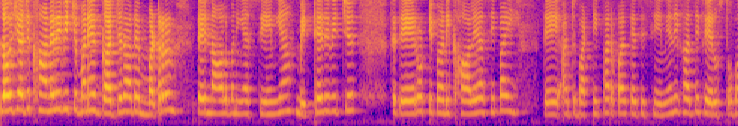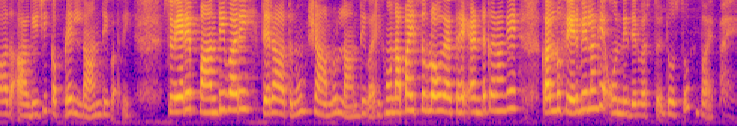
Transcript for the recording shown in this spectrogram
ਲਓ ਜੀ, ਅੱਜ ਖਾਣੇ ਦੇ ਵਿੱਚ ਬਣੇ ਗਾਜਰਾਂ ਤੇ ਮਟਰ ਤੇ ਨਾਲ ਬਣੀਆਂ ਸੇਵੀਆਂ, ਮਿੱਠੇ ਦੇ ਵਿੱਚ, ਫਿਰ ਤੇ ਰੋਟੀ ਪਾਣੀ ਖਾ ਲਿਆ ਸੀ ਭਾਈ। ਤੇ ਅੱਜ ਬਾਟੀ ਭਰ ਭਰ ਕੇ ਅਸੀਂ ਸੇਵੀਆਂ ਦੀ ਖਾਧੀ, ਫਿਰ ਉਸ ਤੋਂ ਬਾਅਦ ਆ ਗਈ ਜੀ ਕੱਪੜੇ ਲਾਉਣ ਦੀ ਵਾਰੀ। ਸਵੇਰੇ ਪਾਉਣ ਦੀ ਵਾਰੀ ਤੇ ਰਾਤ ਨੂੰ ਸ਼ਾਮ ਨੂੰ ਲਾਉਣ ਦੀ ਵਾਰੀ। ਹੁਣ ਆਪਾਂ ਇਸ ਵਲੌਗ ਦਾ ਇੱਥੇ ਐਂਡ ਕਰਾਂਗੇ। ਕੱਲ ਨੂੰ ਫੇਰ ਮਿਲਾਂਗੇ। ਓਨੀ ਦੇਰ ਵਾਸਤੇ ਦੋਸਤੋ ਬਾਏ ਬਾਏ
